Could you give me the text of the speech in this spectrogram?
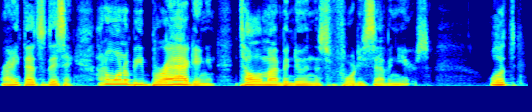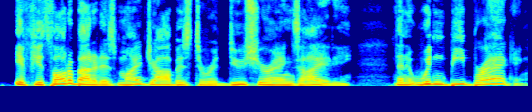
right? That's what they say. I don't want to be bragging and tell them I've been doing this for 47 years. Well, if you thought about it as my job is to reduce your anxiety, then it wouldn't be bragging.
